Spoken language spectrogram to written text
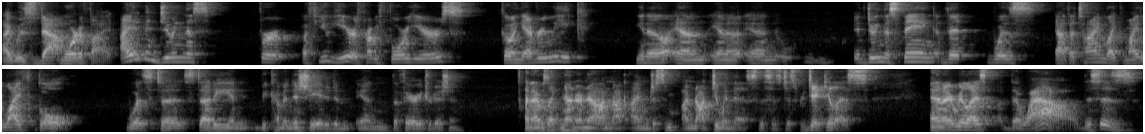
I was that mortified. I had been doing this for a few years, probably four years, going every week, you know, and and uh, and doing this thing that was at the time like my life goal was to study and become initiated in, in the fairy tradition. And I was like, no, no, no, I'm not, I'm just, I'm not doing this. This is just ridiculous. And I realized that, wow, this is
